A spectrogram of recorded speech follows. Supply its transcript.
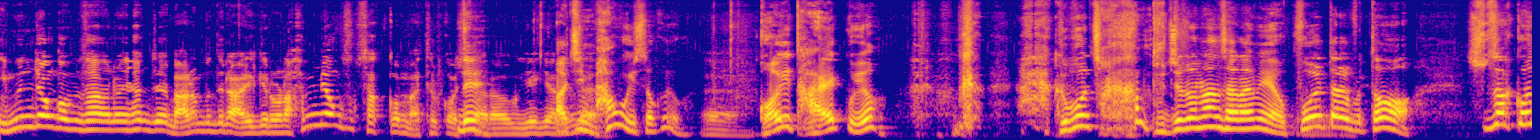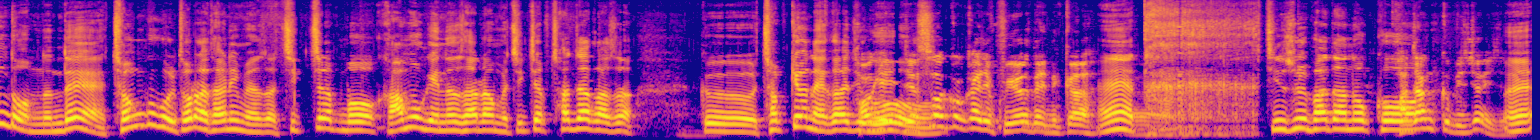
이문정 검사는 현재 많은 분들이 알기로는 한명숙 사건 맡을 것이다라고 얘기하는데 아, 지금 하고 있었고요. 예. 거의 다 했고요. 아, 그분 참 부지런한 사람이에요. 9월 달부터 수사권도 없는데 전국을 돌아다니면서 직접 뭐 감옥에 있는 사람을 직접 찾아가서 그 접견해 가지고 거기 이제 수사권까지 부여되니까 예, 다 진술 받아 놓고 과장급이죠 이제. 예.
